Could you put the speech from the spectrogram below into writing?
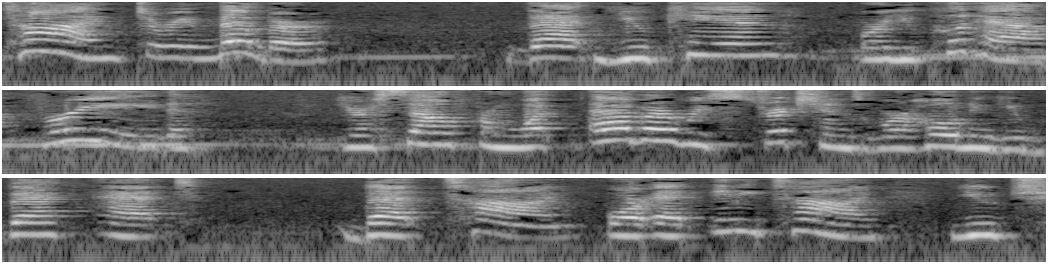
time to remember that you can or you could have freed yourself from whatever restrictions were holding you back at that time or at any time you ch-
